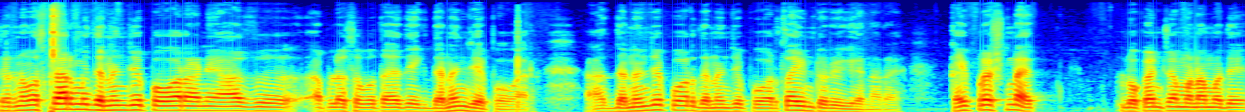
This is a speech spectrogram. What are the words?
तर नमस्कार मी धनंजय पवार आणि आज आपल्यासोबत आहेत एक धनंजय पवार. आज धनंजय पवार धनंजय पवारचा इंटरव्ह्यू घेणार आहे. काही प्रश्न आहेत लोकांच्या मनामध्ये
